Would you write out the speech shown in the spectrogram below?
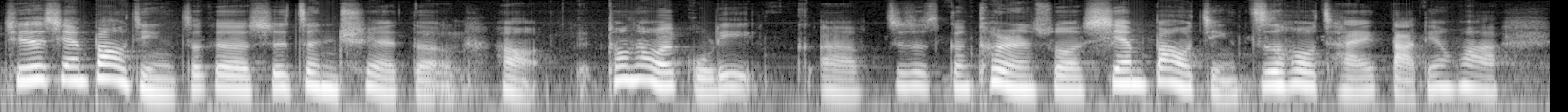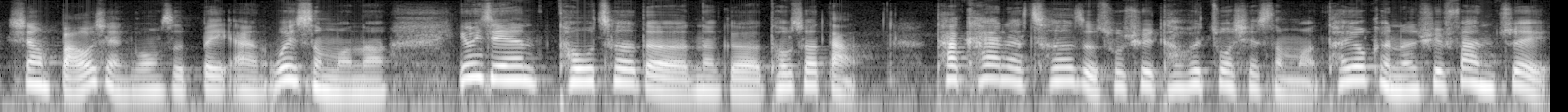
其实先报警这个是正确的。好、嗯哦，通常我会鼓励呃，就是跟客人说，先报警之后才打电话向保险公司备案。为什么呢？因为今天偷车的那个偷车党。他开了车子出去，他会做些什么？他有可能去犯罪，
